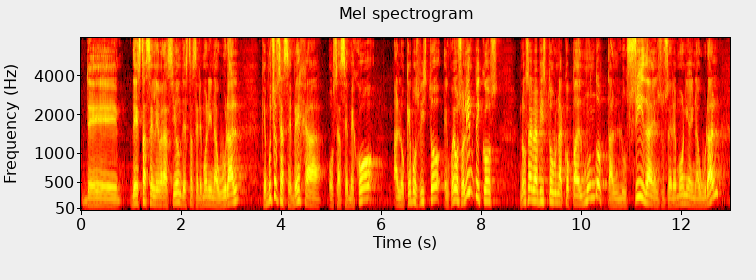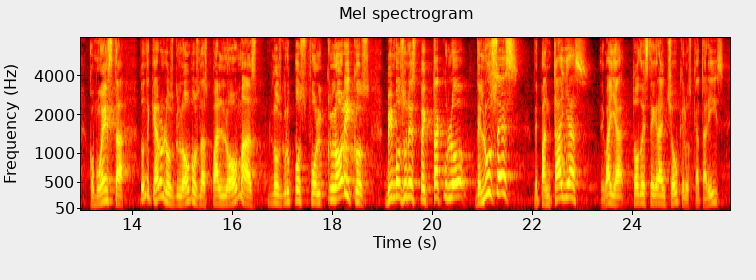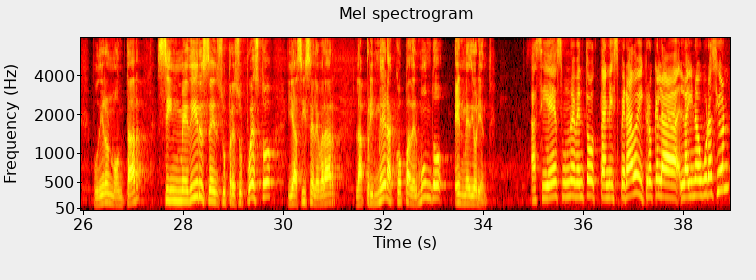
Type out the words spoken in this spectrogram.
de, de esta celebración, de esta ceremonia inaugural, que mucho se asemeja o se asemejó a lo que hemos visto en Juegos Olímpicos. No se había visto una Copa del Mundo tan lucida en su ceremonia inaugural como esta. ¿Dónde quedaron los globos, las palomas, los grupos folclóricos. Vimos un espectáculo de luces, de pantallas, de vaya, todo este gran show que los catarís pudieron montar sin medirse en su presupuesto y así celebrar la primera Copa del Mundo en Medio Oriente. Así es, un evento tan esperado y creo que la, la inauguración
